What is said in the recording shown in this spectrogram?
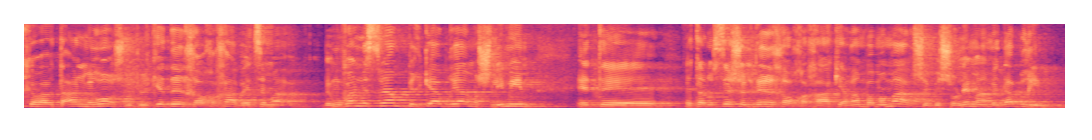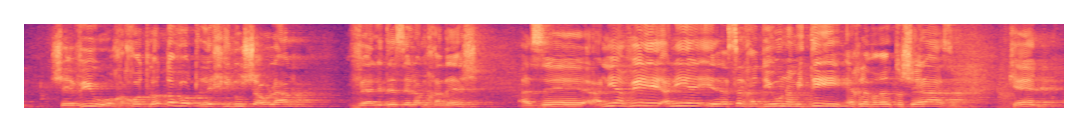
כבר טען מראש בפרקי דרך ההוכחה, בעצם במובן מסוים פרקי הבריאה משלימים את, אה, את הנושא של דרך ההוכחה, כי הרמב"ם אמר שבשונה מהמדברים שהביאו הוכחות לא טובות לחידוש העולם ועל ידי זה למחדש, אז אני אביא, אני אעשה לך דיון אמיתי איך לברר את השאלה הזו, כן?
